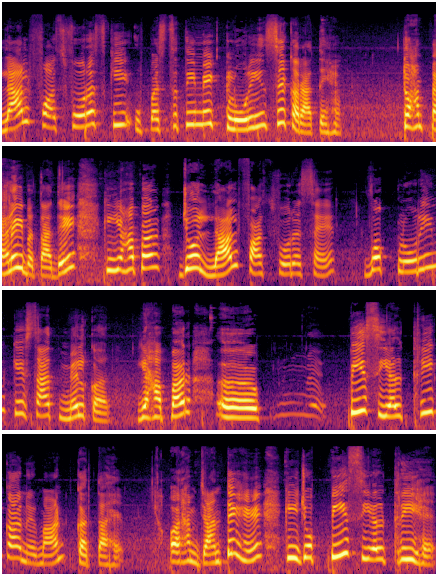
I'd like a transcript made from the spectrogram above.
लाल फास्फोरस की उपस्थिति में क्लोरीन से कराते हैं तो हम पहले ही बता दें कि यहाँ पर जो लाल फास्फोरस है वो क्लोरीन के साथ मिलकर यहाँ पर पी सी एल थ्री का निर्माण करता है। और हम जानते हैं कि जो पी सी एल थ्री है,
